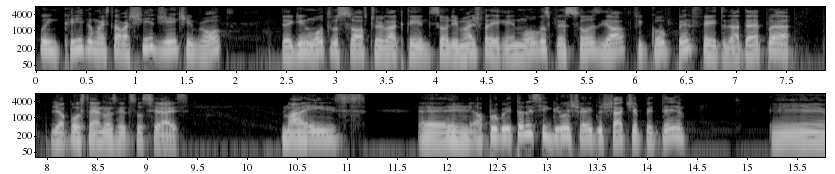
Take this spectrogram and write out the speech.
foi incrível, mas estava cheia de gente em volta. Peguei um outro software lá que tem edição de imagem, falei, remova as pessoas e ó, ficou perfeito. Dá até pra já postar nas redes sociais. Mas, é, aproveitando esse gancho aí do chat GPT, é,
